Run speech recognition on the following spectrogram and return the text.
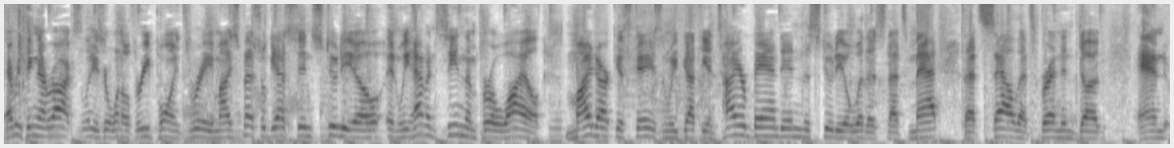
Everything that rocks, Lazer 103.3. My special guests in studio, and we haven't seen them for a while. My Darkest Days, and we've got the entire band in the studio with us. That's Matt, that's Sal, that's Brendan, Doug, and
